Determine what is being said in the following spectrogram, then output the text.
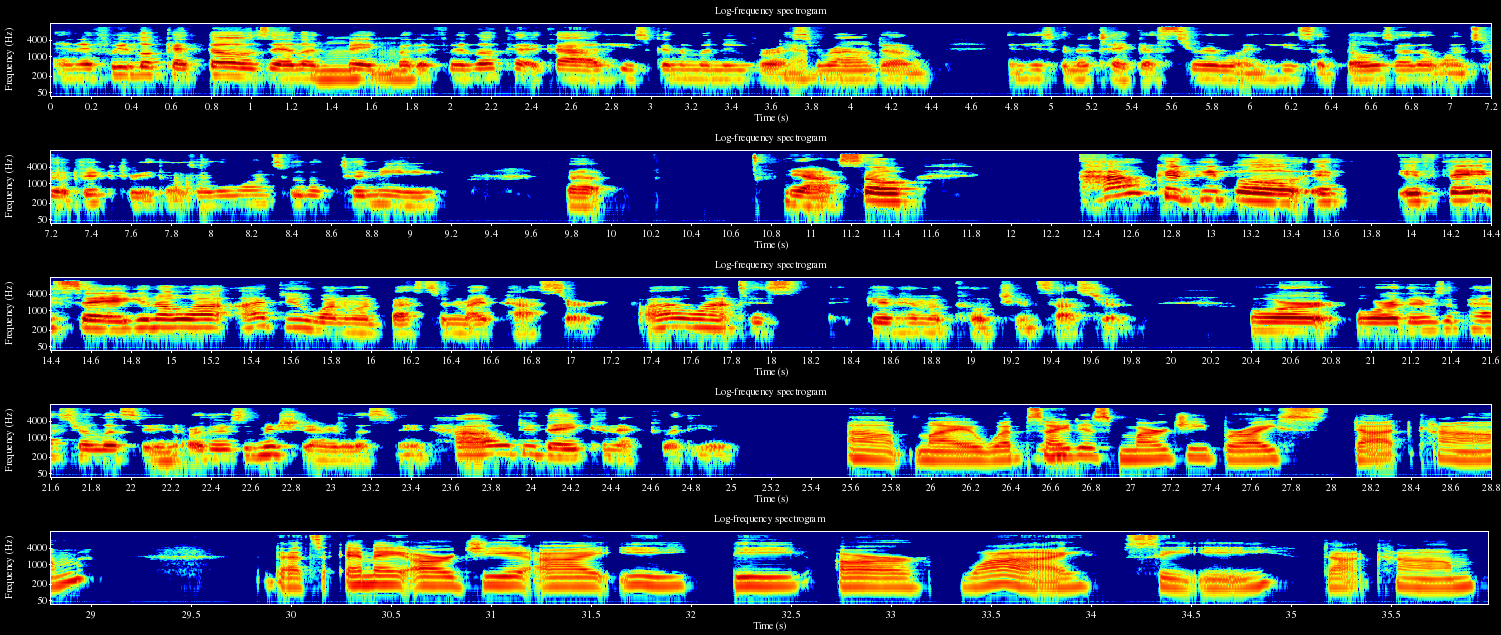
And if we look at those, they look mm-hmm. big. But if we look at God, He's going to maneuver us around them and He's going to take us through. And He said, Those are the ones who have victory. Those are the ones who look to me. But yeah. So, how could people, if if they say, you know what, I do want to invest in my pastor, I want to give him a coaching session, or or there's a pastor listening, or there's a missionary listening, how do they connect with you? Uh, my website mm-hmm. is margiebryce.com. That's M A R G I E B R Y C E dot com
